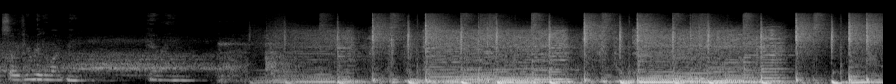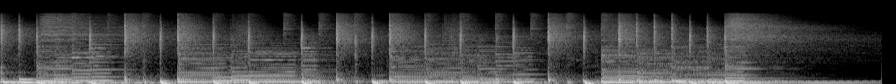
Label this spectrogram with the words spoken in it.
So if you really want me, here I am.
